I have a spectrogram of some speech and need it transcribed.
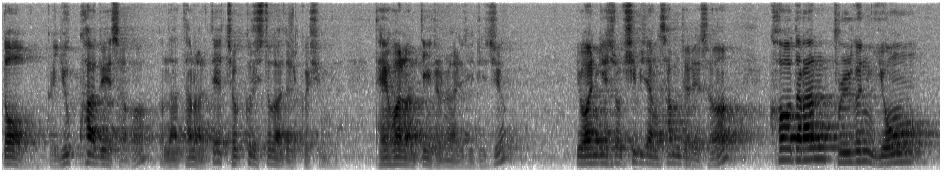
또그 육화돼서 나타날 때 적그리스도가 될 것입니다. 대환란 때 일어날 일이죠. 요한계시록 12장 3절에서 커다란 붉은 용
